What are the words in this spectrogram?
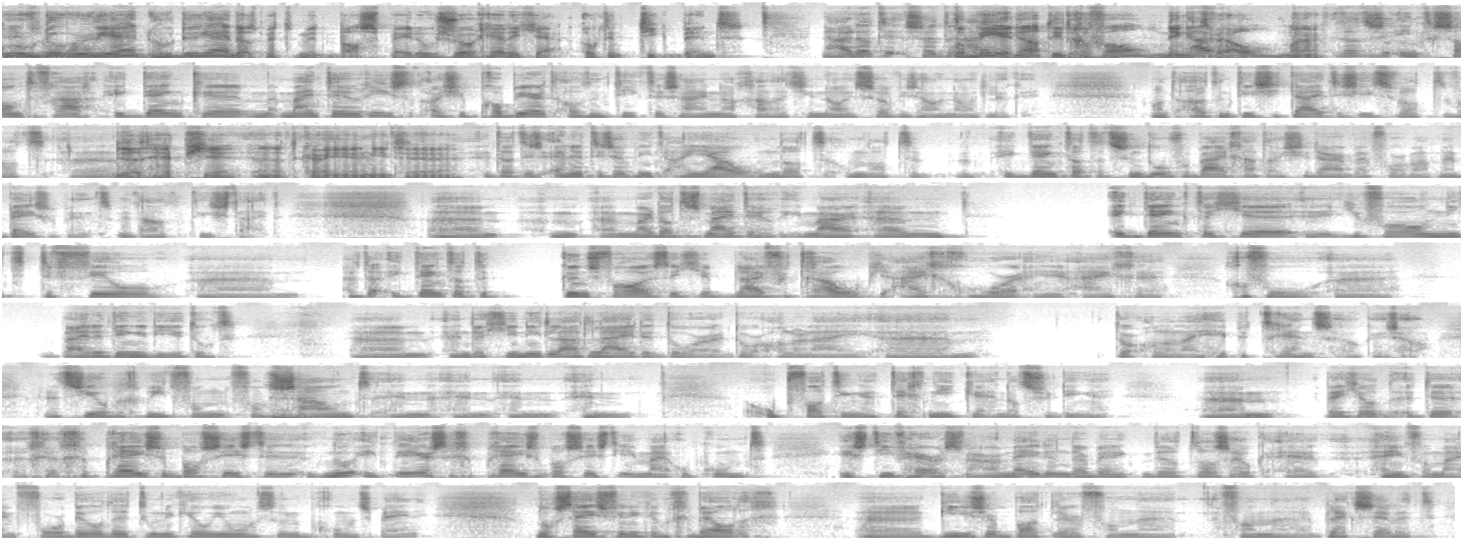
Hoe, doe, hoe, jij, hoe doe jij dat met, met bas spelen? Hoe zorg jij dat jij authentiek bent? Nou, dat is, zodra Probeer je dat in ieder geval? Ik denk het Nou, wel, maar... Dat, is een interessante vraag. Ik denk, m- mijn theorie is dat als je probeert authentiek te zijn, dan gaat het je nooit, sowieso nooit lukken. Want authenticiteit is iets wat. wat eh, Dat heb je en dat kan je niet... eh, dat is, en het is ook niet aan jou, omdat, omdat ik denk dat het zijn doel voorbij gaat als je daar bijvoorbeeld mee bezig bent, met authenticiteit. Ehm, eh, maar dat is mijn theorie. Maar ehm, ik denk dat je eh, je vooral niet te veel. ehm, ik denk dat de kunst vooral is dat je blijft vertrouwen op je eigen gehoor en je eigen gevoel eh, bij de dingen die je doet. Ehm, en dat je je niet laat leiden door, door allerlei. ehm, door allerlei hippe trends ook en zo. En dat zie je op het gebied van, van sound en, en, en, en opvattingen, technieken en dat soort dingen. Ehm, weet je wel, de, de ge- geprezen noem- ik- de eerste geprezen bassist die in mij opkomt is Steve Harris van Iron Maiden. Daar ben ik, dat was ook eh, een van mijn voorbeelden toen ik heel jong was, toen ik begon met spelen. Nog steeds vind ik hem geweldig. Eh Geezer Butler van, eh, van eh, Black Sabbath.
